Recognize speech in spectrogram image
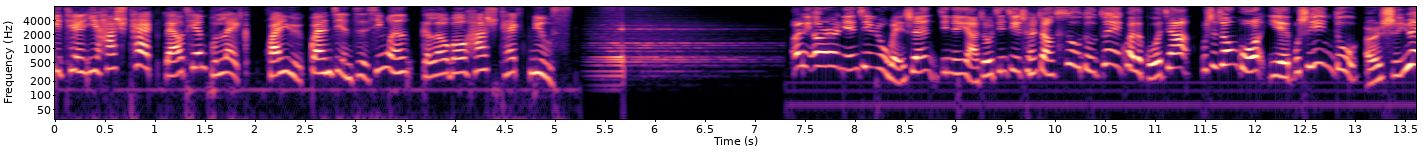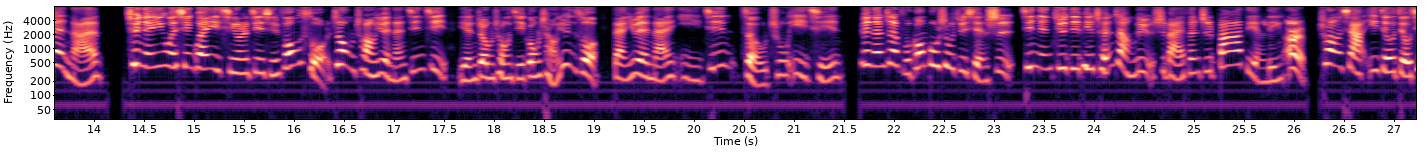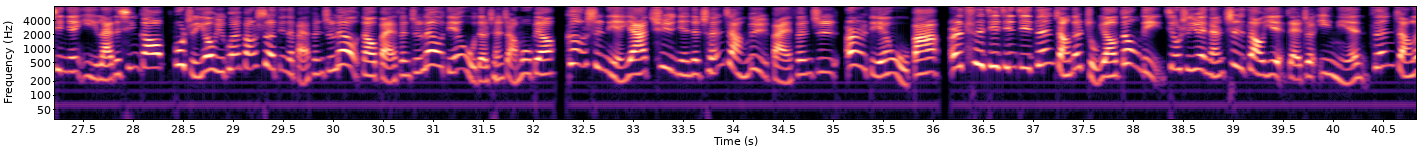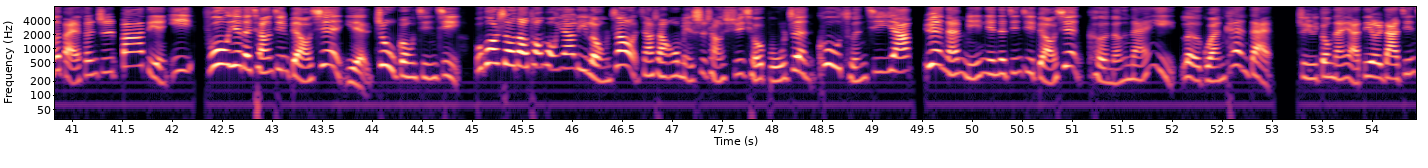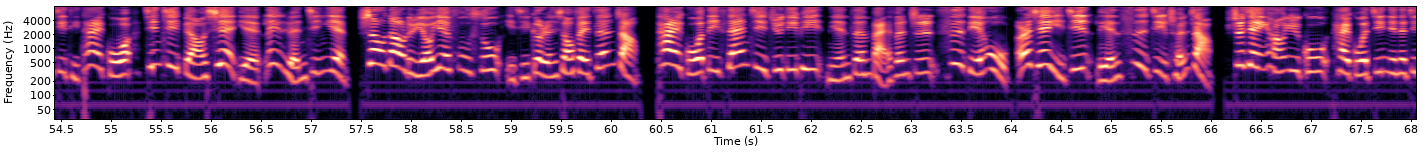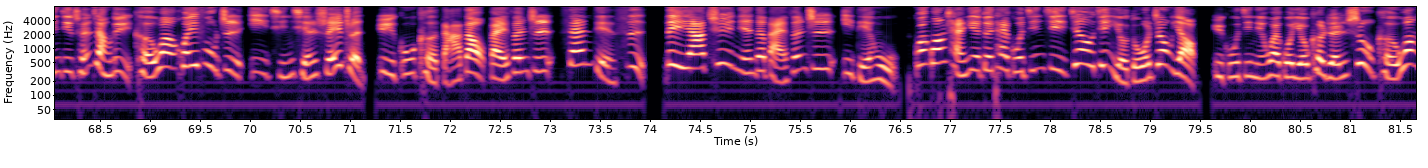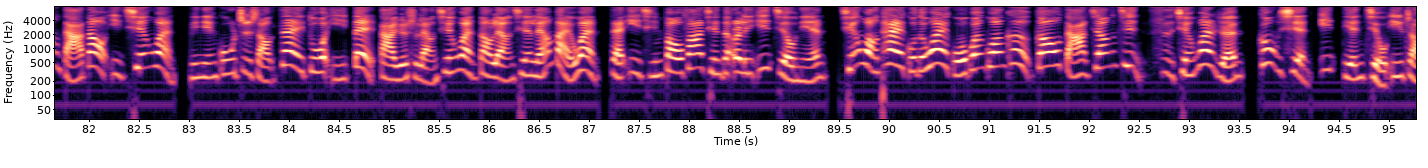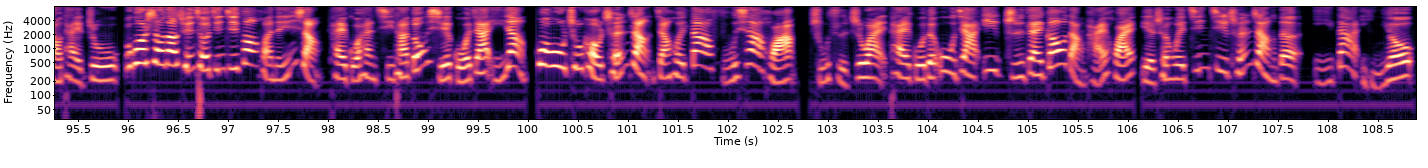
一天一 hashtag 聊天不累，寰宇关键字新闻 global hashtag news。二零二二年进入尾声，今年亚洲经济成长速度最快的国家不是中国，也不是印度，而是越南。去年因为新冠疫情而进行封锁，重创越南经济，严重冲击工厂运作。但越南已经走出疫情。越南政府公布数据显示，今年 GDP 成长率是百分之八点零二，创下一九九七年以来的新高，不止优于官方设定的百分之六到百分之六点五的成长目标，更是碾压去年的成长率百分之二点五八。而刺激经济增长的主要动力，就是越南制造业在这一年增长了百分之八点一，服务业的强劲表现也助攻经济。不过，受到通膨压力笼罩，加上欧美市场需求不振、库存积压，越南明年的经济表现可能难以乐观看待。至于东南亚第二大经济体泰国，经济表现也令人惊艳，受到旅游业复苏以及个人消费增长，泰国第三季 GDP 年增百分之四点五，而且已经连四季成长。世界银行预估，泰国今年的经济成长率可望恢复至疫情前水准，预估可达到百分之三点四。力压去年的百分之一点五。观光产业对泰国经济究竟有多重要？预估今年外国游客人数可望达到一千万，明年估至少再多一倍，大约是两千万到两千两百万。在疫情爆发前的二零一九年，前往泰国的外国观光客高达将近四千万人。贡献一点九一兆泰铢。不过，受到全球经济放缓的影响，泰国和其他东协国家一样，货物出口成长将会大幅下滑。除此之外，泰国的物价一直在高档徘徊，也成为为经济成长的一大隐忧。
